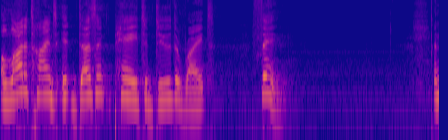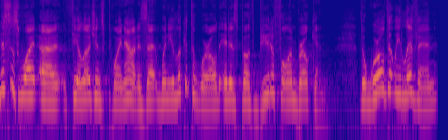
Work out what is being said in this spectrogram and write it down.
A lot of times, it doesn't pay to do the right thing. And this is what uh, theologians point out is that when you look at the world, it is both beautiful and broken. The world that we live in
